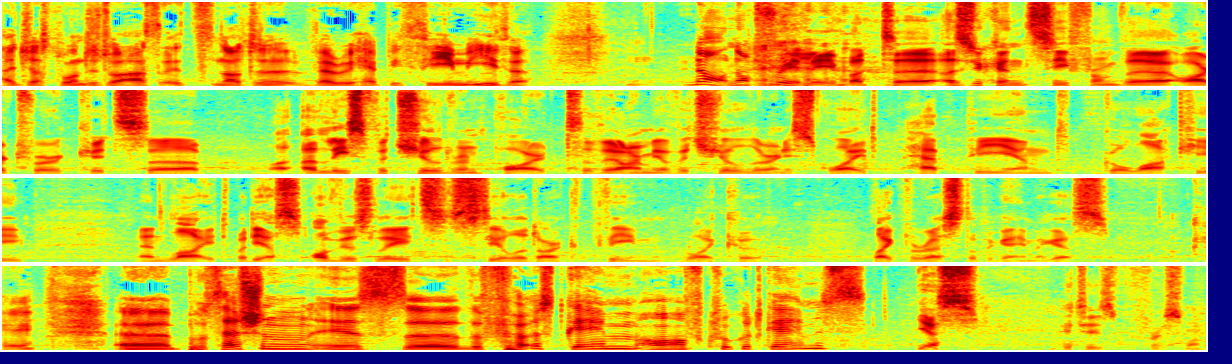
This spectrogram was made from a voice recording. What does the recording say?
I just wanted to ask, it's not a very happy theme either. No, not really, but uh, as you can see from the artwork, it's uh, at least the children part, the Army of the Children is quite happy and go lucky and light. But yes, obviously it's still a dark theme, like, uh, like the rest of the game, I guess. Okay. Uh, Possession is uh, the first game of Crooked Games? Yes. It is the first one.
